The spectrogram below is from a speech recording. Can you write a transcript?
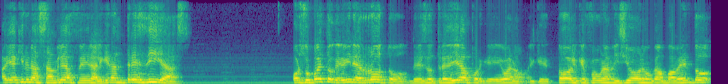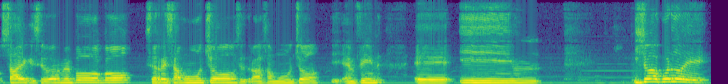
había que ir a una asamblea federal, que eran tres días. Por supuesto que vine roto de esos tres días porque, bueno, el que, todo el que fue a una misión o un campamento sabe que se duerme poco, se reza mucho, se trabaja mucho, en fin. Eh, y, yo me acuerdo de,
